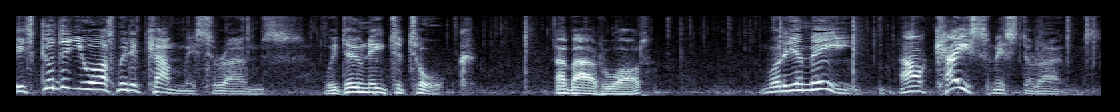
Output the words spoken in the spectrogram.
It's good that you asked me to come, Mr. Holmes. We do need to talk. About what? What do you mean? Our case, Mr. Holmes.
